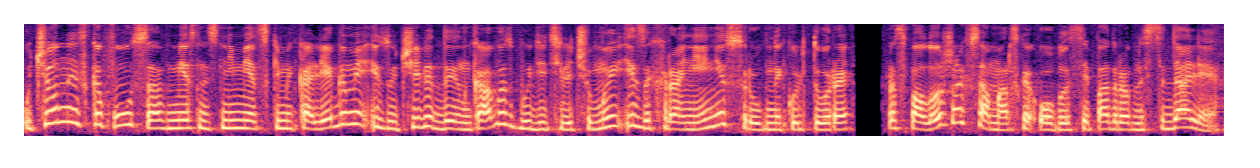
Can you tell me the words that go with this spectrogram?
Ученые из КФУ совместно с немецкими коллегами изучили ДНК возбудителя чумы и захоронения срубной культуры, расположенных в Самарской области. Подробности далее.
